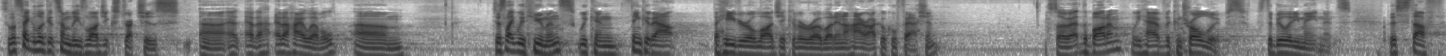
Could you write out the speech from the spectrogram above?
So let's take a look at some of these logic structures uh, at, at, a, at, a, high level. Um, just like with humans, we can think about behavioral logic of a robot in a hierarchical fashion. So at the bottom, we have the control loops, stability maintenance. This stuff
